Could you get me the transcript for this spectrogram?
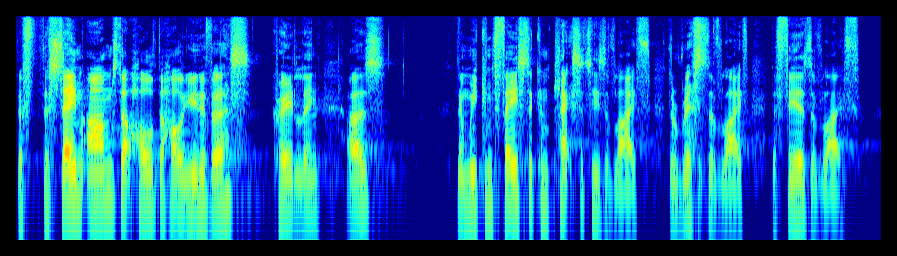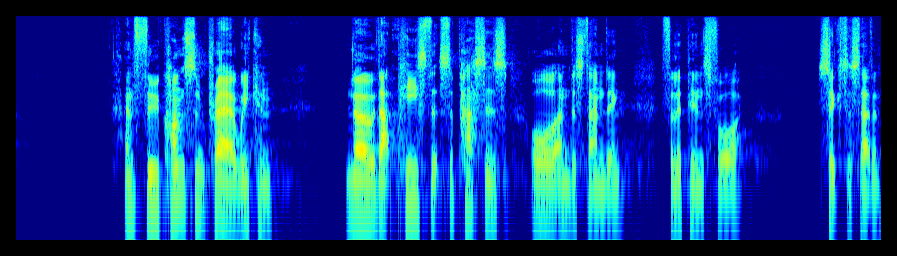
the, the same arms that hold the whole universe cradling us, then we can face the complexities of life, the risks of life, the fears of life. And through constant prayer, we can know that peace that surpasses all understanding. Philippians 4 6 to 7.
